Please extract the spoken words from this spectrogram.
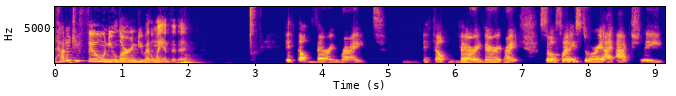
how did you feel when you learned you had landed it? It felt very right. It felt very very right. So funny story, I actually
